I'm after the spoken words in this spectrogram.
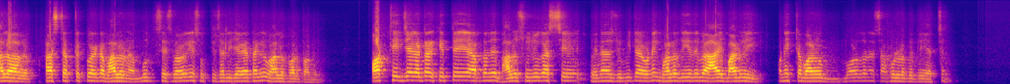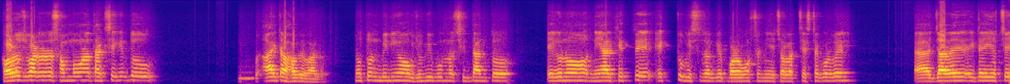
ভালো হবে। ফার্স্ট হাফটা খুব একটা ভালো না। বুধ শেষ ভাগে শক্তিশালী জায়গা থাকবে ভালো ফল পাবেন। অর্থের জায়গাটার ক্ষেত্রে আপনাদের ভালো সুযোগ আসছে। ভেনাস জুপিটার অনেক ভালো দিয়ে দেবে, আয় বাড়বেই। অনেকটা বড় বড় ধরনের সাফল্য পেতে যাচ্ছেন। খরচ বাড়ানোর সম্ভাবনা থাকছে, কিন্তু আয়টা হবে ভালো। নতুন বিনিয়োগ, ঝুঁকিপূর্ণ সিদ্ধান্ত, এগুলো নেয়ার ক্ষেত্রে একটু বিশেষজ্ঞের পরামর্শ নিয়ে চলার চেষ্টা করবেন। যাদের এটাই হচ্ছে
